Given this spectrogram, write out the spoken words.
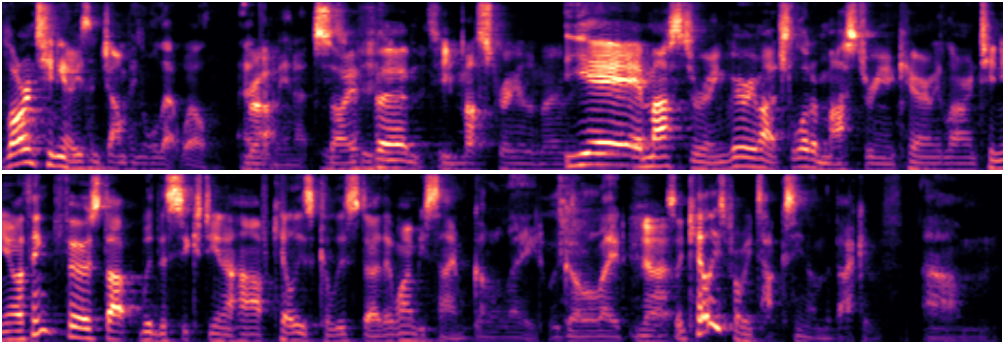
Laurentino isn't jumping all that well at the minute. So is, for, is he mustering at the moment? yeah, mustering, very much. A lot of mustering occurring with Laurentino. I think first up with the 60 and a half, Kelly's Callisto, they won't be saying, we've got to lead, we've got to lead. No. So Kelly's probably tucks in on the back of, um,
